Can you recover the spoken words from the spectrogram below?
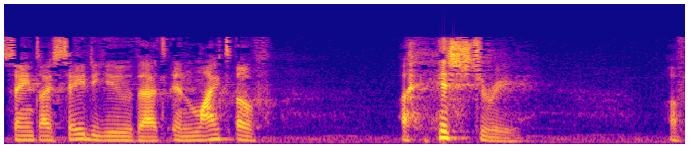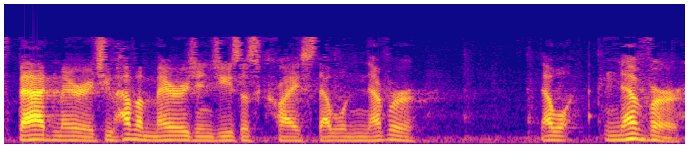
Saints, I say to you that in light of a history of bad marriage, you have a marriage in Jesus Christ that will never, that will never,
